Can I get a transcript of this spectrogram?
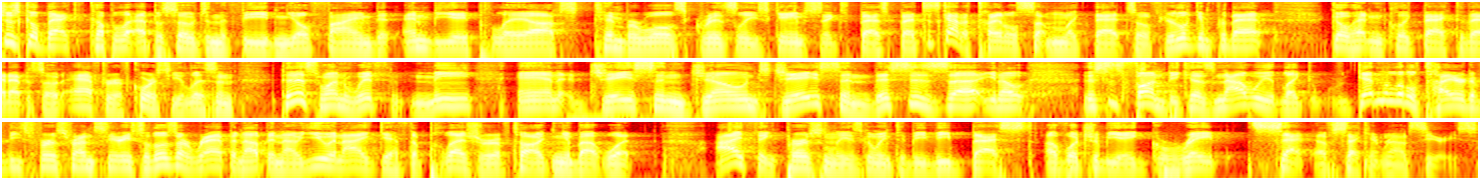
Just go back a couple of episodes in the feed and you'll find that NBA playoffs, Timberwolves, Grizzlies, game six, best bets. It's got a title, something like that. So if you're looking for that, go ahead and click back to that episode after, of course, you listen to this one with me and Jason Jones. Jason, this is, uh, you know, this is fun because now we like getting a little tired of these first round series. So those are wrapping up. And now you and I get the pleasure of talking about what I think personally is going to be the best of what should be a great set of second round series.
